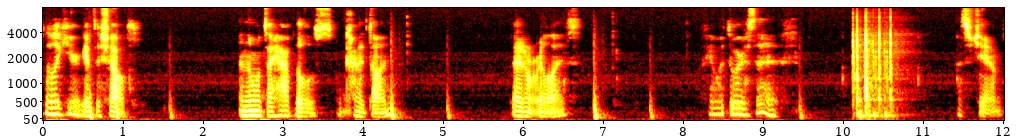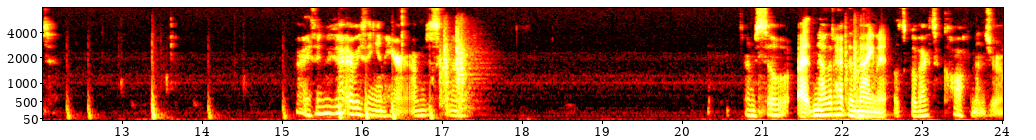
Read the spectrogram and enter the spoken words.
So like here, get the shells. And then once I have those, I'm kind of done. But I don't realize. Okay, what door is this? That's jammed. Alright, I think we got everything in here. I'm just gonna... I'm so... Uh, now that I have the magnet, let's go back to Kaufman's room.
